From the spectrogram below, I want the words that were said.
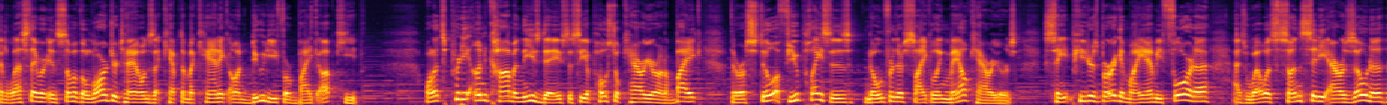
unless they were in some of the larger towns that kept a mechanic on duty for bike upkeep. While it's pretty uncommon these days to see a postal carrier on a bike, there are still a few places known for their cycling mail carriers. St. Petersburg and Miami, Florida, as well as Sun City, Arizona,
